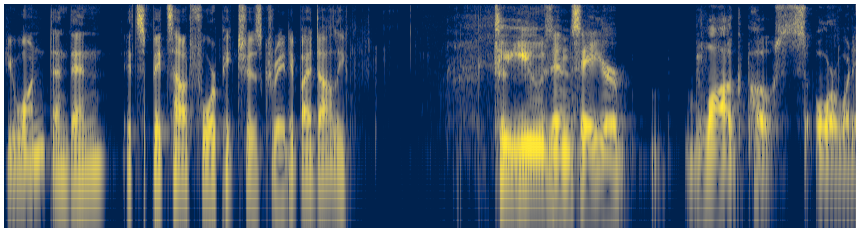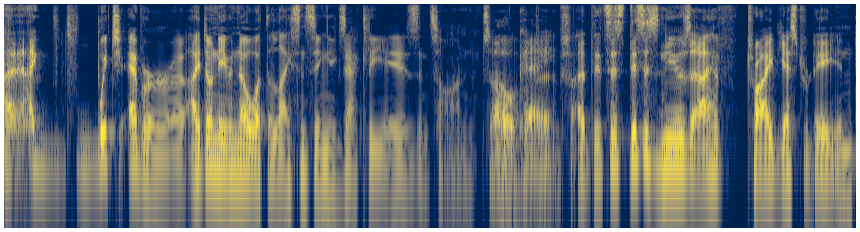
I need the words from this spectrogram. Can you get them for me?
you want, and then it spits out four pictures created by DALL-E. To use in, say, your blog posts or whatever. I, I whichever uh, I don't even know what the licensing exactly is and so on. So Okay. uh, this is this is news I have tried yesterday in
